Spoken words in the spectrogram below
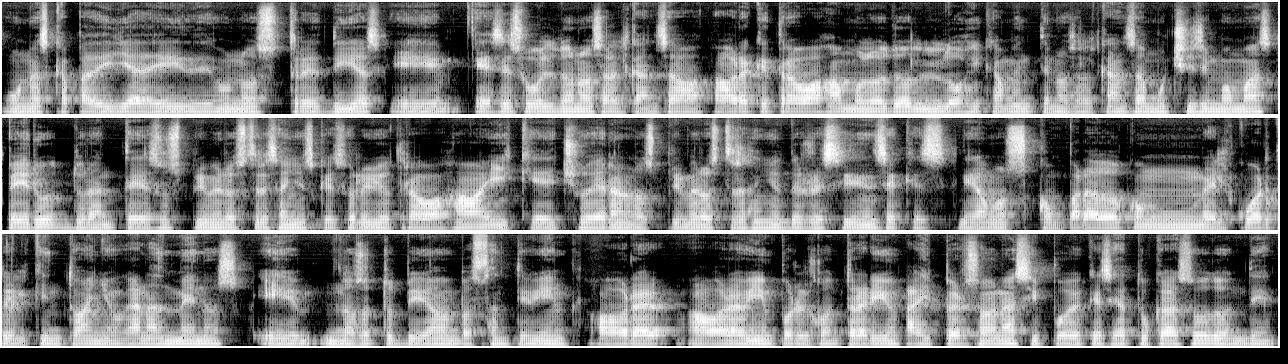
una escapadilla de, de unos tres días, eh, ese sueldo nos alcanzaba. Ahora que trabajamos los dos, lógicamente nos alcanza muchísimo más, pero durante esos primeros tres años que solo yo trabajaba y que de hecho eran los primeros tres años de residencia, que es, digamos, comparado con el cuarto y el quinto año, ganas menos, eh, nosotros vivíamos bastante bien. Ahora, ahora bien, por el contrario, hay personas, y puede que sea tu caso, donde,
